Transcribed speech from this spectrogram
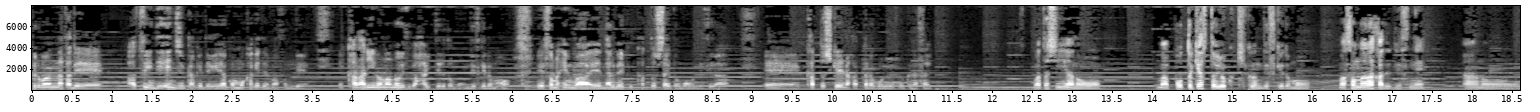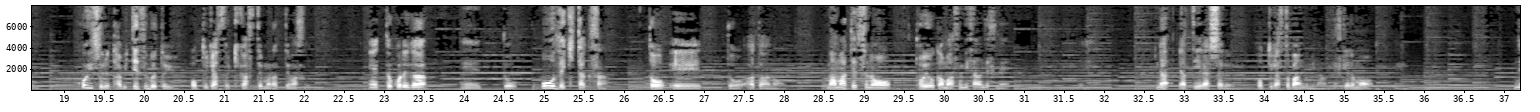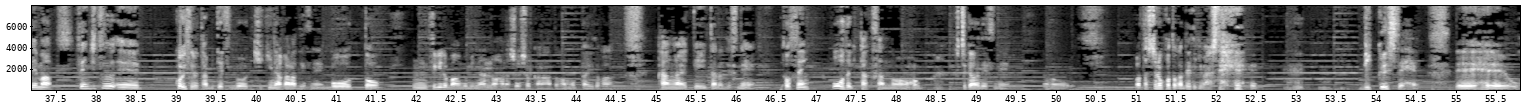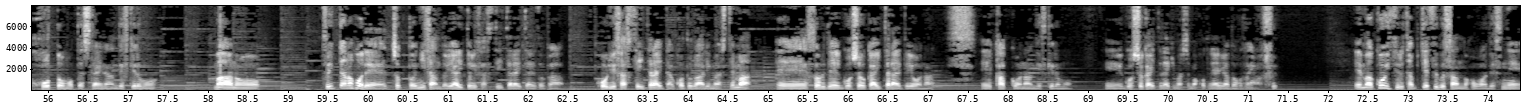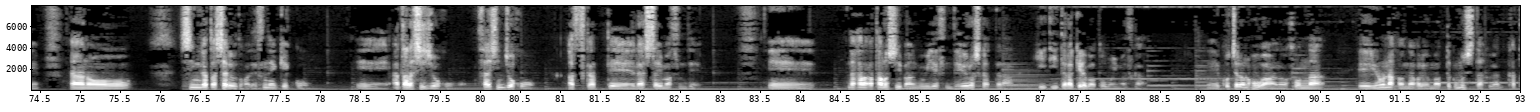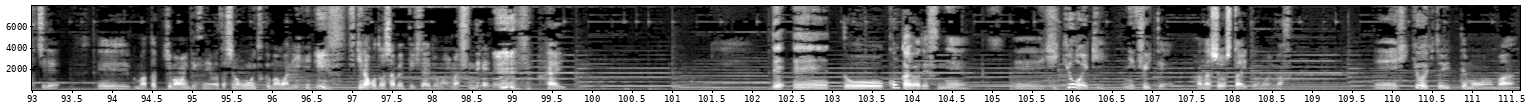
車の中で暑いんでエンジンかけてエアコンもかけてますんで、かなりいろんなノイズが入ってると思うんですけども、その辺はなるべくカットしたいと思うんですが、えー、カットしきれなかったらご了承ください。私、あの、まあ、ポッドキャストをよく聞くんですけども、まあ、そんな中でですね、あの、恋する旅鉄部というポッドキャストを聞かせてもらってます。えっと、これが、えっと、大関拓さんと、えっと、あとあの、ママ鉄の豊岡真澄さんですね。がやっていらっしゃる、ポッドキャスト番組なんですけども、で、まあ、先日、えー、恋する旅鉄部を聞きながらですね、ぼーっと、うん、次の番組何の話をしようかなとか思ったりとか考えていたらですね、突然、大関拓さんの口からですね、あの、私のことが出てきまして。びっくりして、えー、ほっと思った次第なんですけども、まあ、あの、ツイッターの方でちょっと2、3度やり取りさせていただいたりとか、交流させていただいたことがありまして、まあ、えー、それでご紹介いただいたような、えー、格好なんですけども、えー、ご紹介いただきまして誠にありがとうございます。えー、まあ、恋する旅鉄部さんの方はですね、あの、新型車両とかですね、結構、えー、新しい情報、最新情報を扱ってらっしゃいますんで、えー、なかなか楽しい番組ですんで、よろしかったら聞いていただければと思いますが、えー、こちらの方は、あの、そんな、えー、世の中の流れを全く無視した形で、えー、全く気ままにですね、私の思いつくままに 好きなことを喋っていきたいと思いますんで はい。で、えー、っと、今回はですね、えー、秘境駅について話をしたいと思います。えー、秘境駅といっても、まあ、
